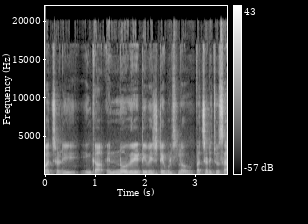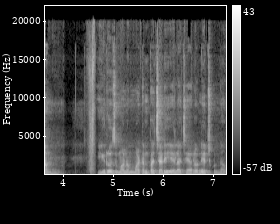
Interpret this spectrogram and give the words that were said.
పచ్చడి ఇంకా ఎన్నో వెరైటీ వెజిటేబుల్స్లో పచ్చడి చూసాము. ఈరోజు మనం మటన్ పచ్చడి ఎలా చేయాలో నేర్చుకుందాం.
